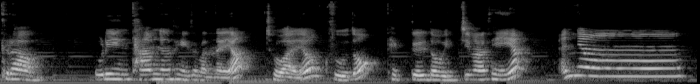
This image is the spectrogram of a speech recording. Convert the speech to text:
그럼 우린 다음 영상에서 만나요. 좋아요, 구독, 댓글도 잊지 마세요. 안녕!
